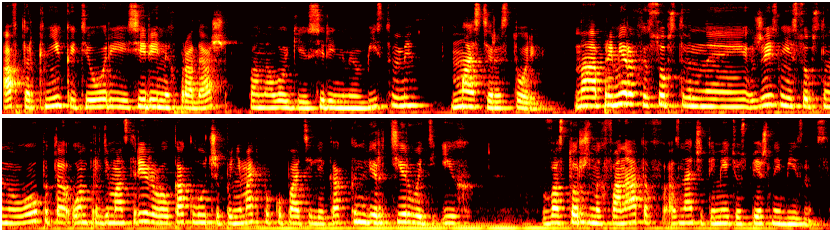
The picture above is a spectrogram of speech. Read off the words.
автор книг и теории серийных продаж по аналогии с серийными убийствами, мастер историй. На примерах из собственной жизни и собственного опыта он продемонстрировал, как лучше понимать покупателей, как конвертировать их в восторженных фанатов, а значит иметь успешный бизнес.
